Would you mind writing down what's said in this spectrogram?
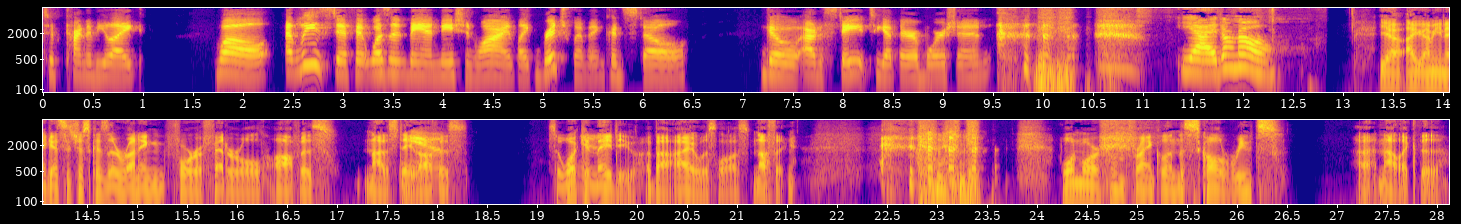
to kind of be like, well, at least if it wasn't banned nationwide, like rich women could still go out of state to get their abortion. yeah, I don't know. Yeah, I, I mean, I guess it's just because they're running for a federal office, not a state Yeah. office. So what can they do about Iowa's laws? Nothing. One more from Franken. This is called Roots. Uh, not like the,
